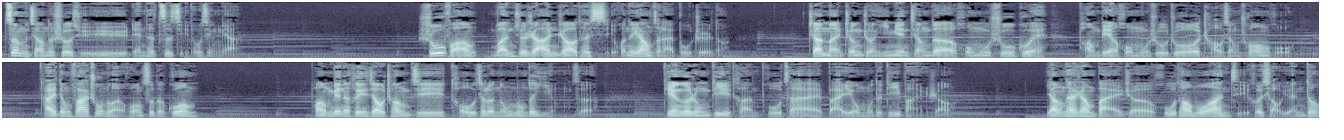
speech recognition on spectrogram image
这么强的摄取欲，连他自己都惊讶。书房完全是按照他喜欢的样子来布置的，占满整整一面墙的红木书柜，旁边红木书桌朝向窗户，台灯发出暖黄色的光。旁边的黑胶唱机投下了浓浓的影子。天鹅绒地毯铺在白柚木的地板上，阳台上摆着胡桃木案几和小圆凳，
